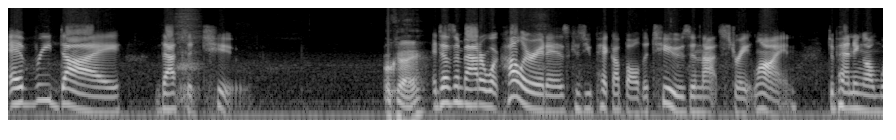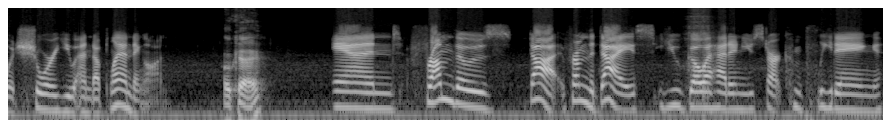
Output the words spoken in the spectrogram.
every die that's a two. Okay. It doesn't matter what color it is because you pick up all the twos in that straight line, depending on which shore you end up landing on. Okay. And from those dot from the dice, you go ahead and you start completing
